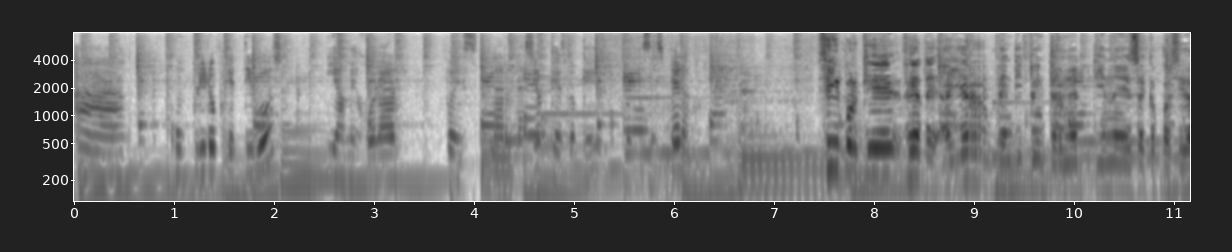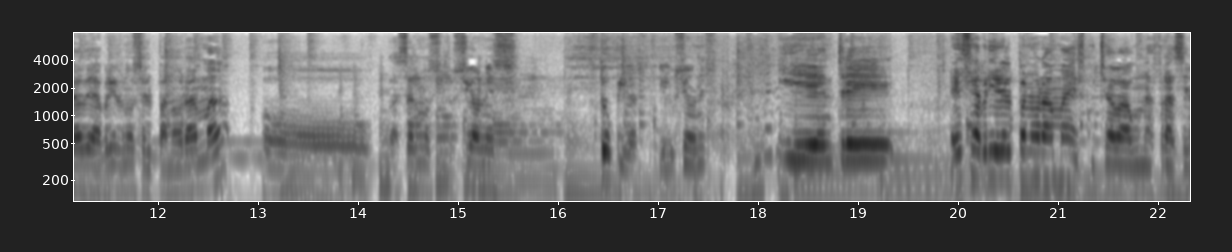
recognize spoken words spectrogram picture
a cumplir objetivos y a mejorar pues la relación, que es lo que, lo que se espera. Sí, porque fíjate, ayer bendito Internet tiene esa capacidad de abrirnos el panorama o hacernos ilusiones, estúpidas ilusiones. Y entre ese abrir el panorama escuchaba una frase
